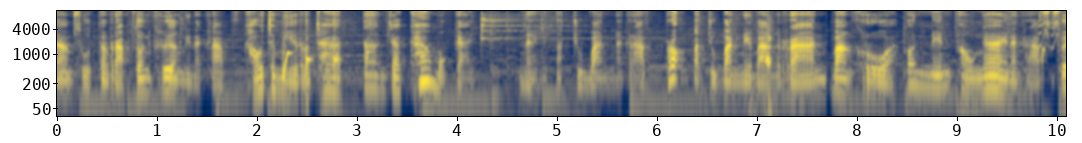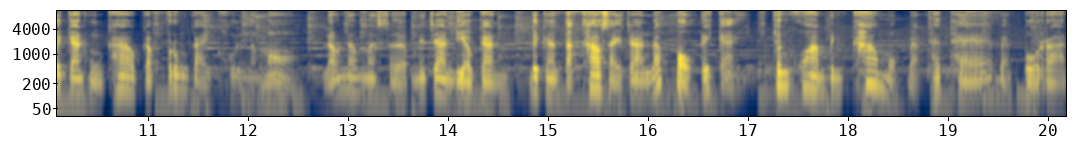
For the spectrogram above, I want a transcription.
ตามสูตรตำรับต้นเครื่องนี่นะครับ เขาจะมีรสชาติต่างจากข้าวหมกไก่ ในปัจจุบันนะครับ เพราะปัจจุบันในบางร้าน บางครัวก็เน้นเอาง่ายนะครับ ด้วยการหุงข้าวกับปรุงไก่คนละหม้อแล้วนำมาเสิร์ฟในจานเดียวกัน โดยการตักข้าวใส่จานแล้วโปะด้วยไก่ จนความเป็นข้าวหมกแบบแท้ๆแบบโบราณ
